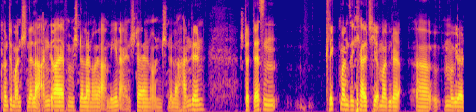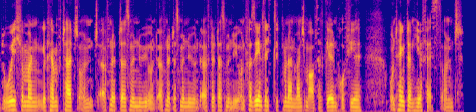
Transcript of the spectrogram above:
könnte man schneller angreifen, schneller neue Armeen einstellen und schneller handeln. Stattdessen klickt man sich halt hier immer wieder äh, immer wieder durch, wenn man gekämpft hat und öffnet das Menü und öffnet das Menü und öffnet das Menü und versehentlich klickt man dann manchmal auf das Gildenprofil und hängt dann hier fest und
